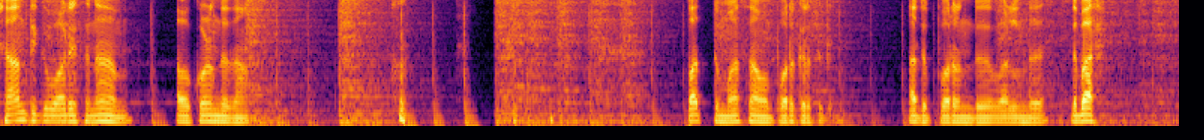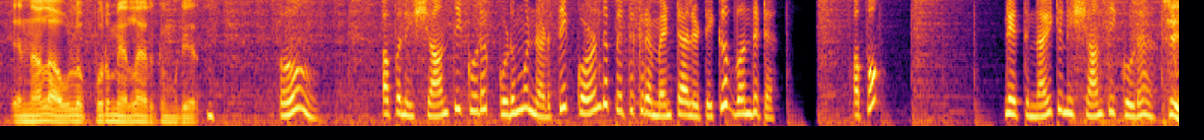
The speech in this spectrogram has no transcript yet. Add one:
சாந்திக்கு வாரிசுனா அவ குழந்தை தான் பத்து மாசம் அவன் பிறக்கிறதுக்கு. அது பிறந்து வளர்ந்து. இந்த பார் என்னால் அவ்வளோ பொறுமையெல்லாம் இருக்க முடியாது. ஓ அப்ப நீ சாந்தி கூட குடும்பம் நடத்தி குழந்தை பெத்துக்கிற மென்டாலிட்டிக்கு வந்துட்ட. அப்போ நேத்து நைட்டு நீ சாந்தி கூட சி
